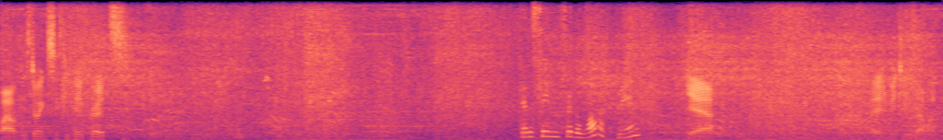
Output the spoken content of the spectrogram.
Wow, he's doing 60k crits. gotta save him for the walk, man. Yeah. I didn't mean to use that one.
